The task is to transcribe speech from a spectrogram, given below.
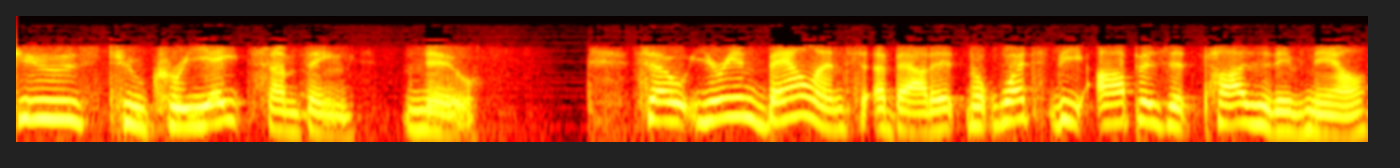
choose to create something new. So you're in balance about it, but what's the opposite positive now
